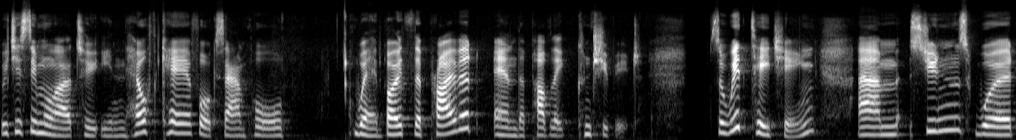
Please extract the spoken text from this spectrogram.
which is similar to in healthcare, for example where both the private and the public contribute. So, with teaching, um, students would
